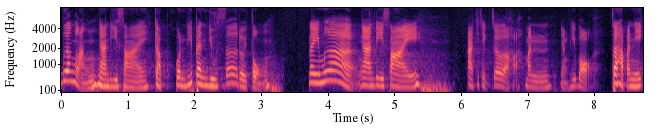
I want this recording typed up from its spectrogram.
เบื้องหลังงานดีไซน์กับคนที่เป็นยูเซอร์โดยตรง ในเมื่องานดีไซน์อาร์เคเต็กเจอร์ค่ะมันอย่างที่บอกสถาปนิก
